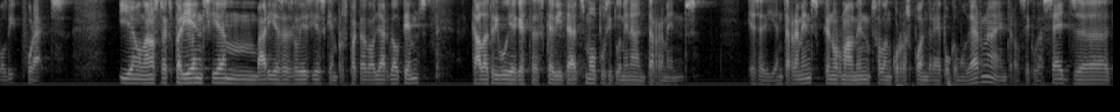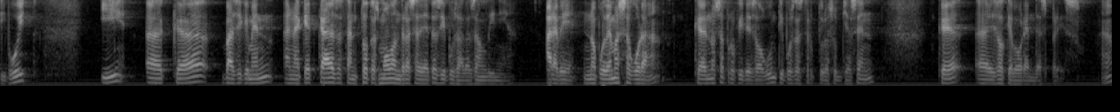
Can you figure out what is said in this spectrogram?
Vol dir forats. I en la nostra experiència, amb diverses esglésies que hem prospectat al llarg del temps, cal atribuir aquestes cavitats molt possiblement a enterraments. És a dir, enterraments que normalment solen correspondre a època moderna, entre el segle XVI i XVIII, i eh, que bàsicament en aquest cas estan totes molt endreçadetes i posades en línia. Ara bé, no podem assegurar que no s'aprofités algun tipus d'estructura subjacent, que eh, és el que veurem després. Eh?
